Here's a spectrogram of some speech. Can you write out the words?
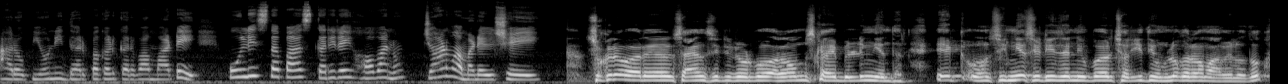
આરોપીઓની ધરપકડ કરવા માટે પોલીસ તપાસ કરી રહી હોવાનું જાણવા મળેલ છે. શુક્રવારે સાયન્સ સિટી રોડ પર અરોમ સ્કાય બિલ્ડિંગની અંદર એક સિનિયર સિટીઝનની ઉપર છરીથી હુમલો કરવામાં આવેલો હતો.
